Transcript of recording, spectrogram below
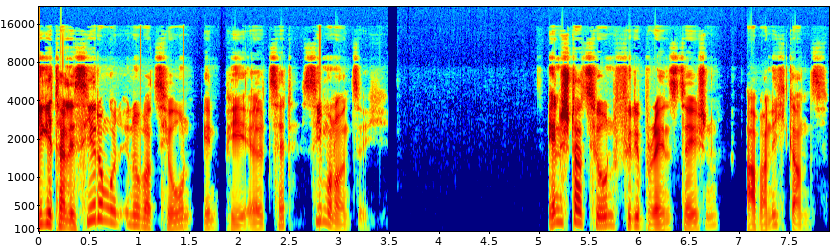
Digitalisierung und Innovation in PLZ 97. Endstation für die Brainstation, aber nicht ganz.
